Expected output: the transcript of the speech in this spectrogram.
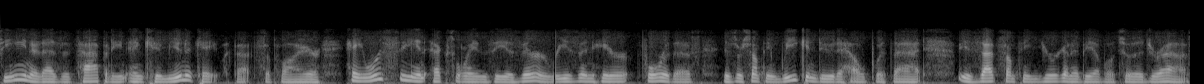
seeing it as it's happening and communicate with that supplier, hey, we're seeing X, Y, and Z. Is there a reason here for this? Is there something we can do to help with that? Is that something you're going to be able to address?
